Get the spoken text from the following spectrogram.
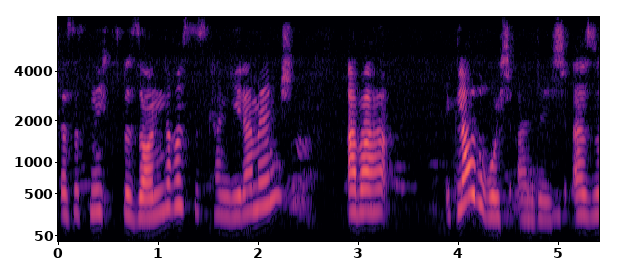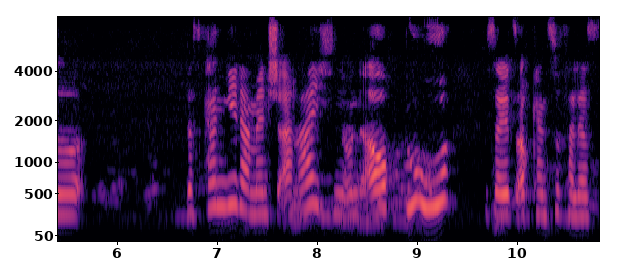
das ist nichts Besonderes, das kann jeder Mensch, aber ich glaube ruhig an dich. Also das kann jeder Mensch erreichen und auch du, ist ja jetzt auch kein Zufall, dass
